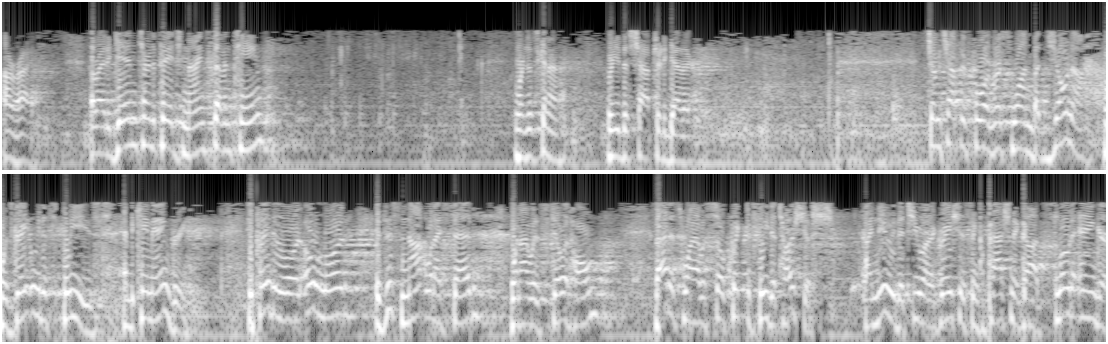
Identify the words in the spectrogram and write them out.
All right. All right, again, turn to page 917. We're just going to read this chapter together. Jonah chapter 4, verse 1 But Jonah was greatly displeased and became angry. He prayed to the Lord, Oh Lord, is this not what I said when I was still at home? That is why I was so quick to flee to Tarshish. I knew that you are a gracious and compassionate God, slow to anger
